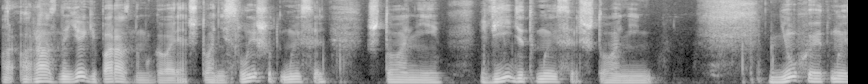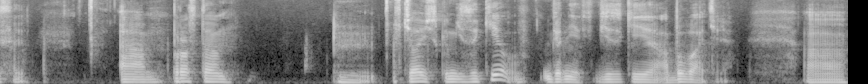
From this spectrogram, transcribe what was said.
разные йоги по-разному говорят, что они слышат мысль, что они видят мысль, что они нюхают мысль. А просто в человеческом языке, вернее, в языке обывателя, а,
